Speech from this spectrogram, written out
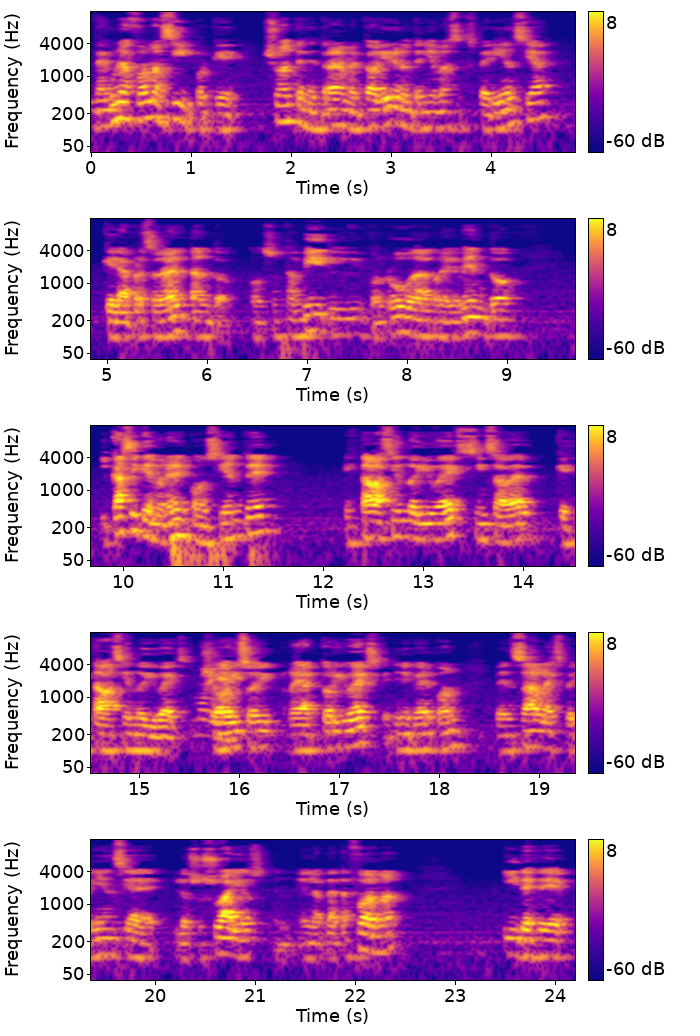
De alguna forma sí, porque yo antes de entrar al Mercado Libre no tenía más experiencia que la personal, tanto con Sustan Beatle, con Ruda, con Elemento, y casi que de manera inconsciente estaba haciendo UX sin saber que estaba haciendo UX. Muy yo bien. hoy soy redactor UX, que tiene que ver con pensar la experiencia de los usuarios en, en la plataforma, y desde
